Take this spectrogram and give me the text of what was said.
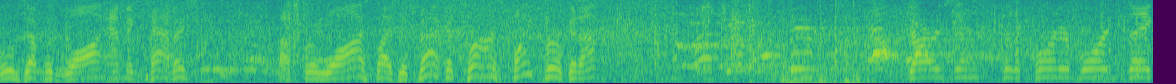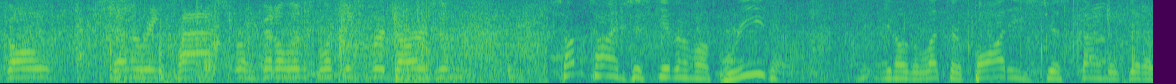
Moves up with Waugh and McTavish. Up for Waugh, slides it back across. Fite broke it up. Darzins to the corner boards they go. Centering pass from Vitolins looking for Darzins. Sometimes just giving them a breather, you know, to let their bodies just kind of get a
